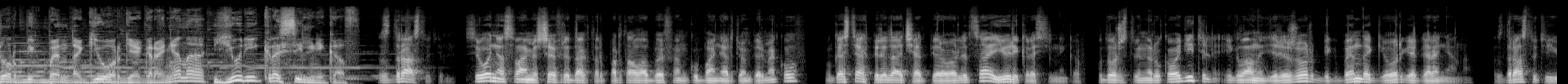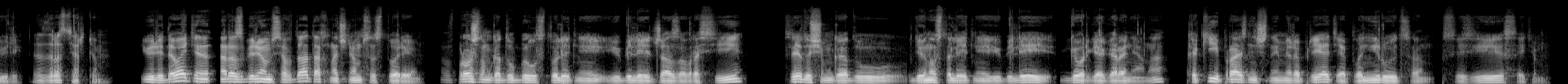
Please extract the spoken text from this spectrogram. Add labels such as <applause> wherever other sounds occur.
биг-бенда Георгия Гороняна Юрий Красильников. Здравствуйте. Сегодня с вами шеф-редактор портала БФМ Кубань Артем Пермяков. В гостях передачи от первого лица Юрий Красильников, художественный руководитель и главный дирижер биг-бенда Георгия Гороняна. Здравствуйте, Юрий. Здравствуйте, Артем. Юрий, давайте разберемся в датах, начнем с истории. В прошлом году был столетний юбилей джаза в России. В следующем году 90-летний юбилей Георгия Гороняна. Какие праздничные мероприятия планируются в связи с этим?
